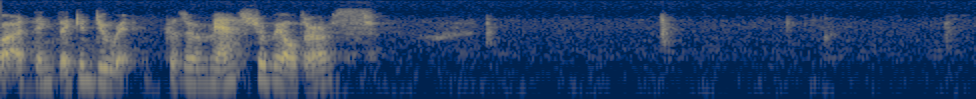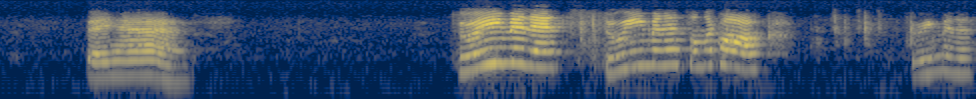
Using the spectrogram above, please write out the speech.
but I think they can do it because they're master builders. They have three minutes, three minutes on the clock. Three minutes.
